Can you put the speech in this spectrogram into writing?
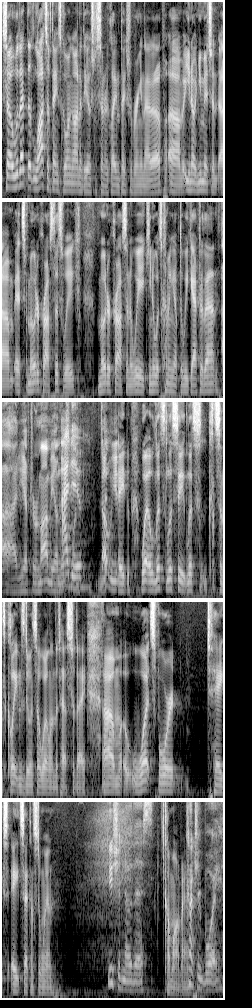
So with that, lots of things going on at the Ocean Center, Clayton. Thanks for bringing that up. Um, you know, and you mentioned um, it's motocross this week, motocross in a week. You know what's coming up the week after that? Ah, you have to remind me on this I do. one. Oh, you, Eight, well, let's let's see. Let's since Clayton's doing so well in the test today. Um, what sport takes eight seconds to win? You should know this, Come on, man. country boy.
